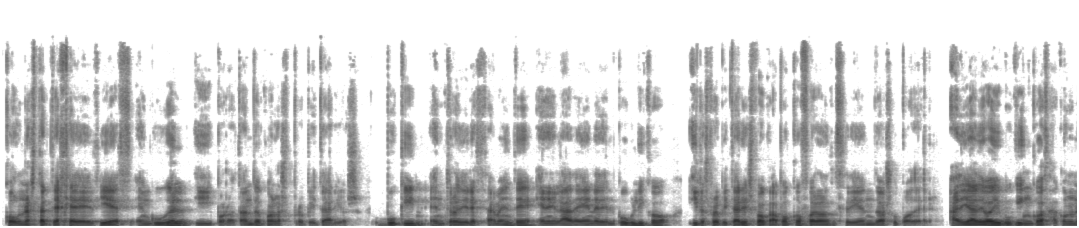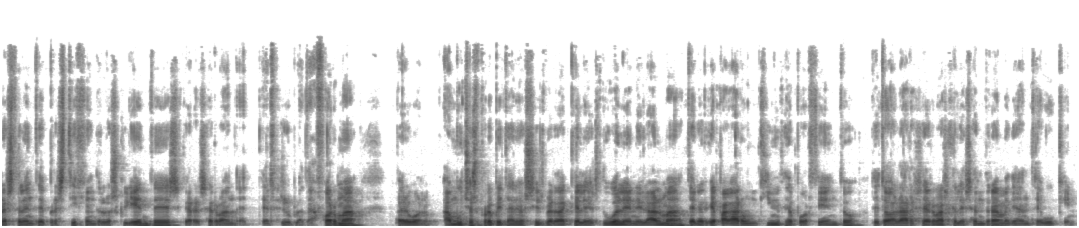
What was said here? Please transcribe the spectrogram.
con una estrategia de 10 en Google y por lo tanto con los propietarios. Booking entró directamente en el ADN del público y los propietarios poco a poco fueron cediendo a su poder. A día de hoy Booking goza con un excelente prestigio entre los clientes que reservan desde su plataforma, pero bueno, a muchos propietarios sí es verdad que les duele en el alma tener que pagar un 15% de todas las reservas que les entran mediante Booking.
